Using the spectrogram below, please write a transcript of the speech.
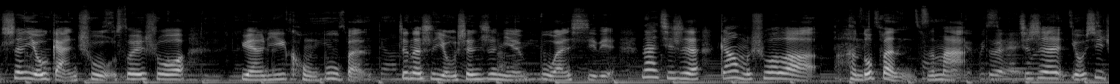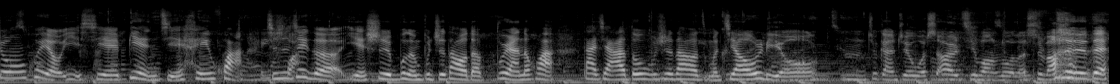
深有感触。所以说。远离恐怖本，真的是有生之年不玩系列。那其实刚刚我们说了很多本子嘛，对，其实游戏中会有一些便捷黑化，其实这个也是不能不知道的，不然的话大家都不知道怎么交流。嗯，就感觉我是二级网络了，是吧？对对对。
